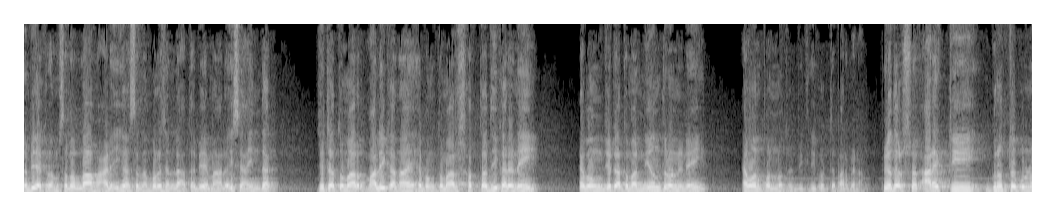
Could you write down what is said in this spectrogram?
নবী আকরম সাল আলী আসাল্লাম বলেছেন আইন্দাক যেটা তোমার মালিকানায় এবং তোমার সত্ত্বাধিকারে নেই এবং যেটা তোমার নিয়ন্ত্রণে নেই, এমন পণ্য তুমি বিক্রি করতে পারবে না। প্রিয় দর্শক, আরেকটি গুরুত্বপূর্ণ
